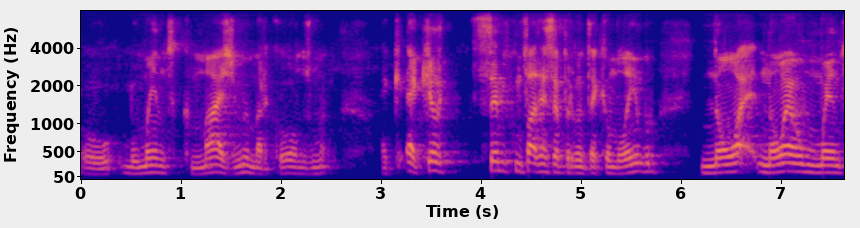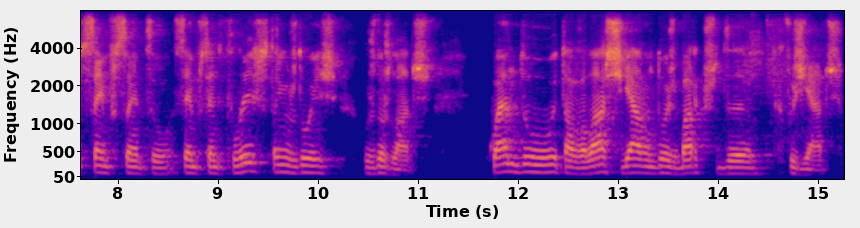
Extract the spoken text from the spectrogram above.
O momento que mais me marcou, um dos, aquele que sempre que me fazem essa pergunta que eu me lembro, não é, não é um momento 100%, 100 feliz, tem os dois, os dois lados. Quando eu estava lá, chegaram dois barcos de refugiados.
